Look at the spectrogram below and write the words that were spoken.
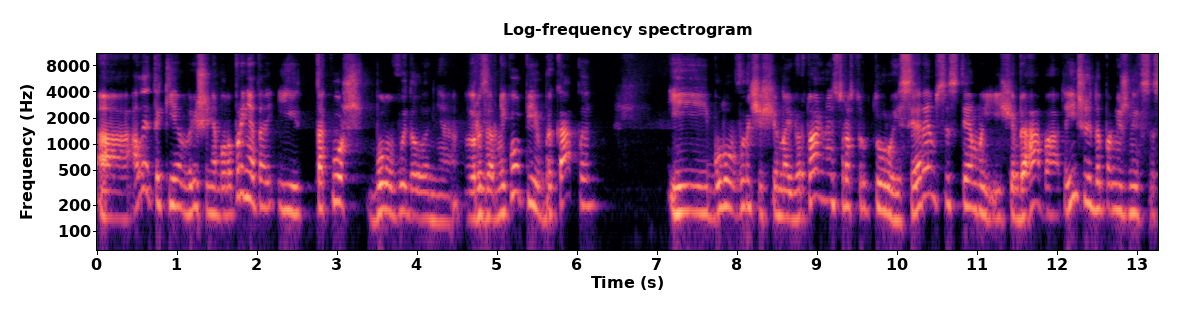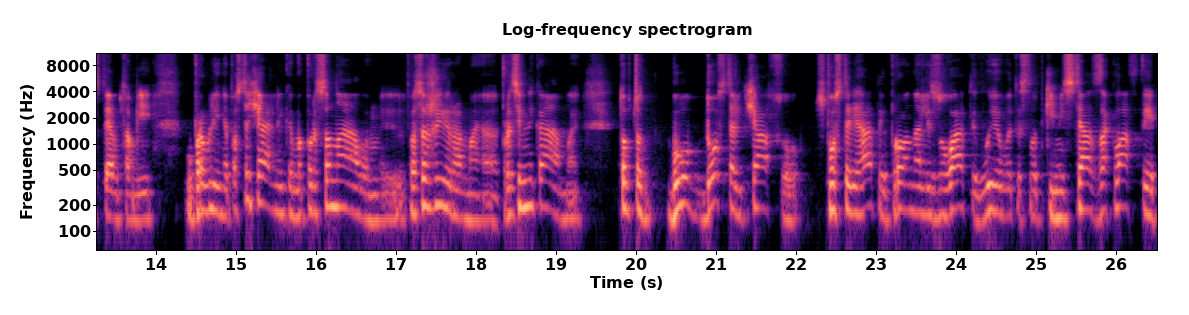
Але таке рішення було прийнято, і також було видалення резервні копії, бекапи, і було вичищено і віртуальну інфраструктуру, і crm системи і ще багато інших допоміжних систем, там і управління постачальниками, персоналом, пасажирами, працівниками. Тобто було досталь часу спостерігати, проаналізувати, виявити слабкі місця, закласти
